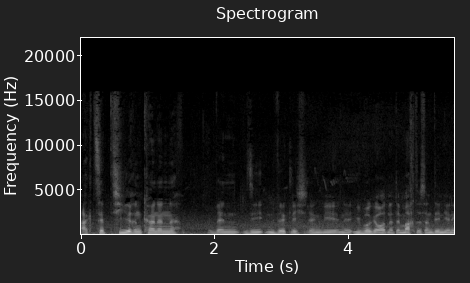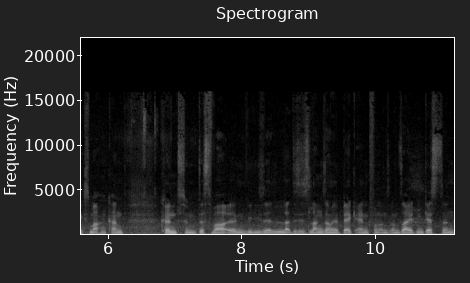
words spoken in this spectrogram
akzeptieren können, wenn sie wirklich irgendwie eine übergeordnete Macht ist, an denen ihr nichts machen könnt. könnt. Und das war irgendwie diese, dieses langsame Backend von unseren Seiten gestern.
